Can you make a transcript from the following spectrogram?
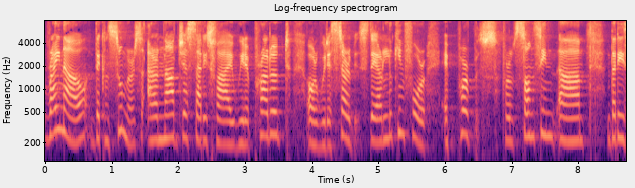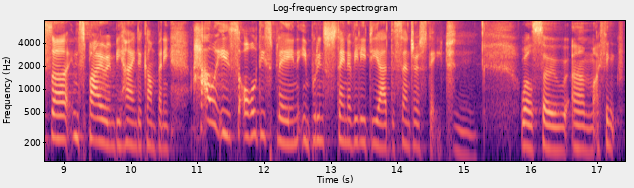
right now the consumers are not just satisfied with a product or with a service. They are looking for a purpose, for something uh, that is uh, inspiring behind the company. How is all this playing in putting sustainability at the center stage? Mm. Well, so um, I think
